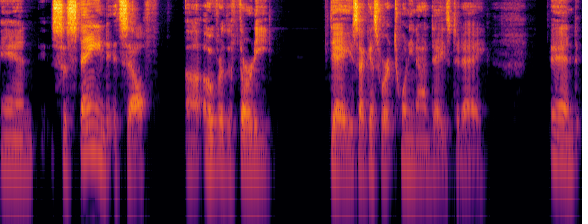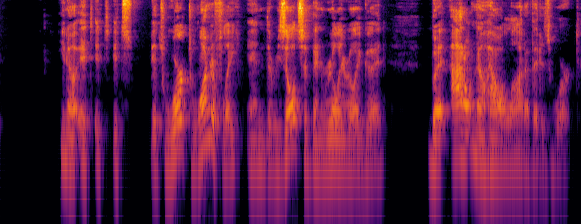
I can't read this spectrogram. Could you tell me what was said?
and sustained itself uh, over the 30 days. I guess we're at 29 days today. And, you know, it, it, it's, it's worked wonderfully and the results have been really, really good. But I don't know how a lot of it has worked.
